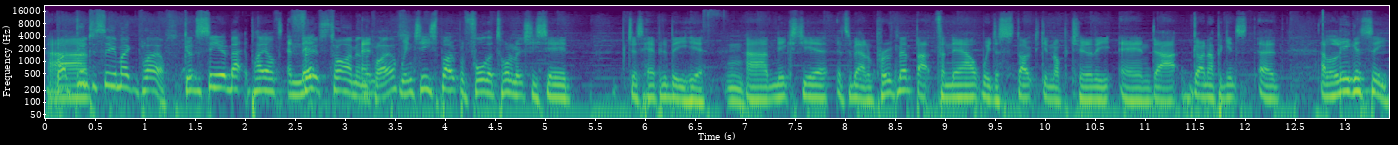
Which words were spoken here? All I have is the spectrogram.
But Uh, good to see you make the playoffs. Good to see you back in playoffs. And First time in the and playoffs. When she spoke before the tournament, she said, just happy to be here. Mm. Um, next year, it's about improvement, but for now, we're just stoked to get an opportunity and uh, going up against a, a legacy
